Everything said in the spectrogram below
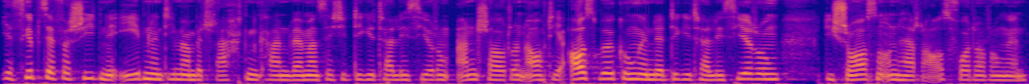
Jetzt gibt es ja verschiedene Ebenen, die man betrachten kann, wenn man sich die Digitalisierung anschaut und auch die Auswirkungen der Digitalisierung, die Chancen und Herausforderungen.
